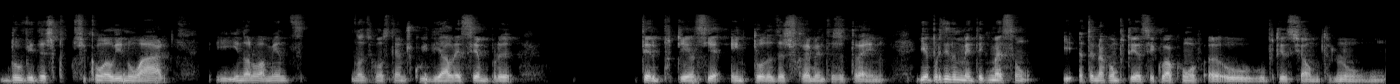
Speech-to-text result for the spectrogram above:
dúvidas que ficam ali no ar e, e normalmente nós consideramos que o ideal é sempre ter potência em todas as ferramentas de treino. E a partir do momento em que começam a treinar com potência e colocam o, o, o potenciómetro num,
